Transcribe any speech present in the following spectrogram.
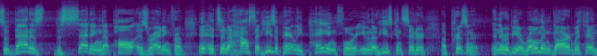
So that is the setting that Paul is writing from. It's in a house that he's apparently paying for, even though he's considered a prisoner. And there would be a Roman guard with him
